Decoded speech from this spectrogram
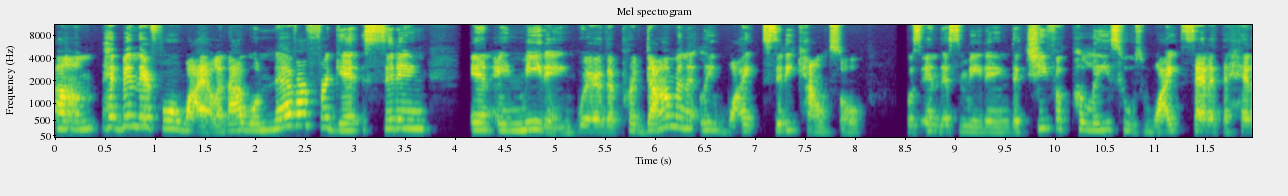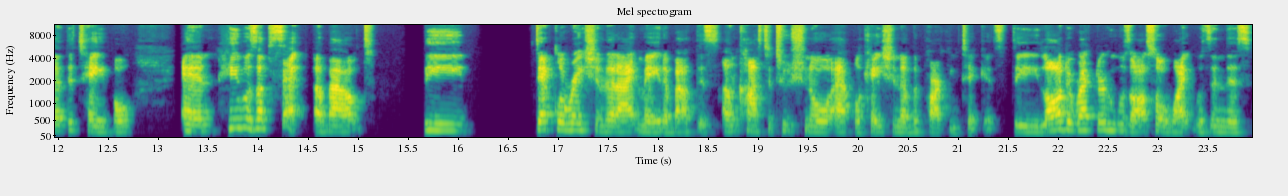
um, had been there for a while. And I will never forget sitting in a meeting where the predominantly white city council was in this meeting. The chief of police, who's white, sat at the head of the table, and he was upset about the declaration that I made about this unconstitutional application of the parking tickets. The law director, who was also white, was in this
